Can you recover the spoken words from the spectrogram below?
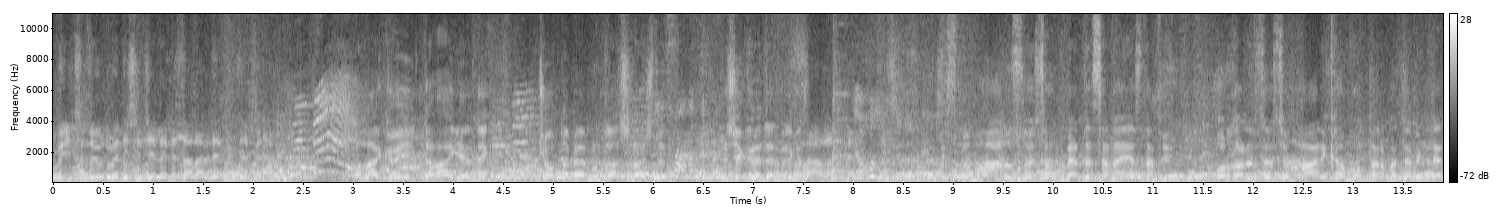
Bugün için duygu ve düşüncelerinizi alabilir miyiz efendim? Vallahi köye ilk defa geldik. Çok da memnun karşılaştık. Teşekkür ederim herkese. Sağ olun. İsmim Harun Soysan, ben de sanayi esnafıyım. Organizasyon harika, muhtarıma tebrikler.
